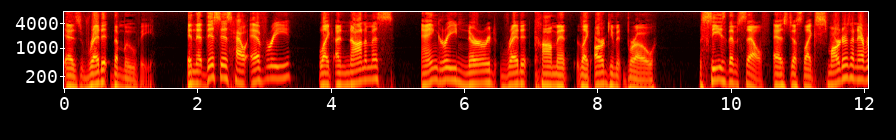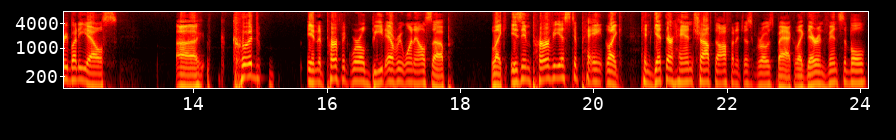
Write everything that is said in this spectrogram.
as Reddit the movie, in that this is how every like anonymous angry nerd Reddit comment like argument bro sees themselves as just like smarter than everybody else. Uh, could in a perfect world beat everyone else up like is impervious to pain like can get their hand chopped off and it just grows back like they're invincible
